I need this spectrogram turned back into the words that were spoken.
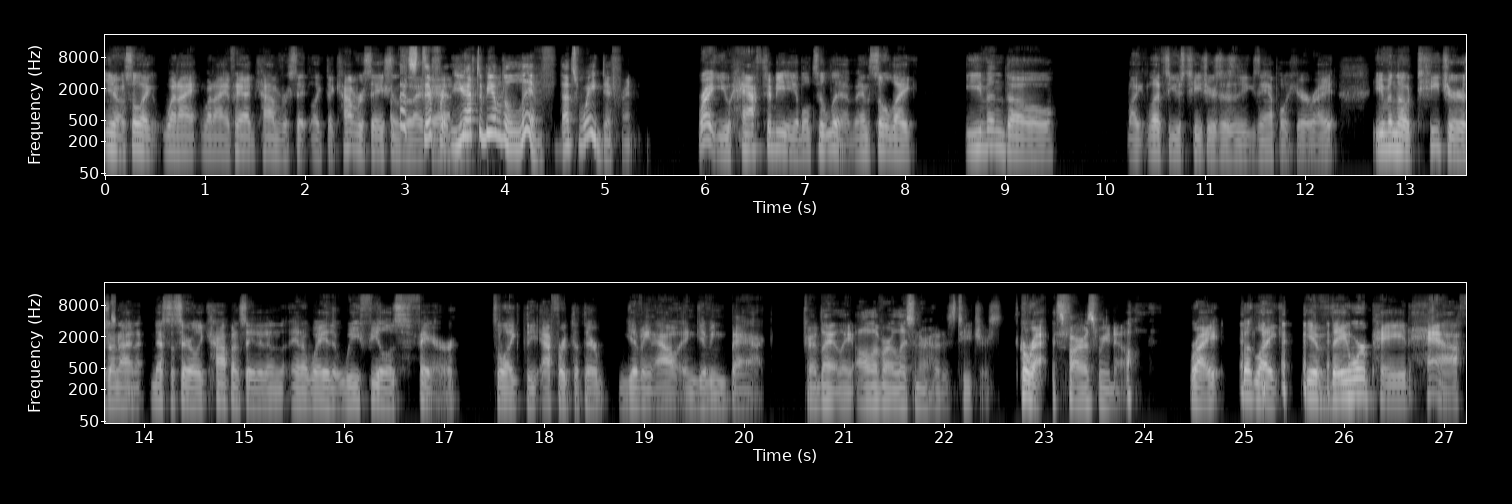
you know so like when i when i've had conversation like the conversations that's that I've different. had you have to be able to live. That's way different. Right. You have to be able to live. And so like even though like let's use teachers as the example here right even though teachers are not necessarily compensated in, in a way that we feel is fair to like the effort that they're giving out and giving back. Tread lightly. All of our listenerhood is teachers correct. as far as we know. Right. But like if they were paid half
